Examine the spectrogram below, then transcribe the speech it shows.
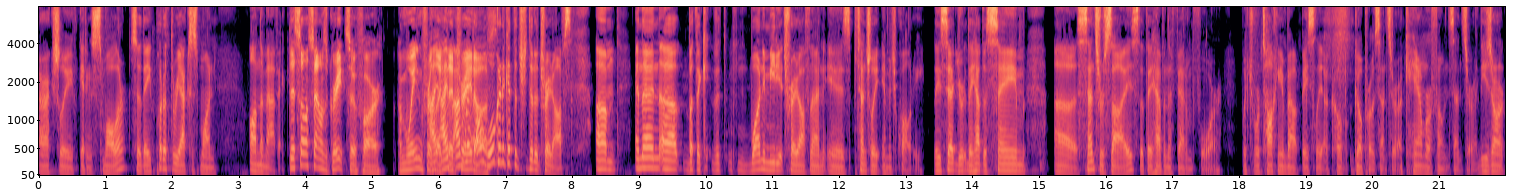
are actually getting smaller, so they put a three-axis one on the Mavic. This all sounds great so far. I'm waiting for like I- the trade oh, offs. we're going to get the, to the trade offs. Um, and then, uh, but the, the one immediate trade off then is potentially image quality. They said you're, they have the same uh, sensor size that they have in the Phantom 4, which we're talking about basically a Go- GoPro sensor, a camera phone sensor. These aren't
